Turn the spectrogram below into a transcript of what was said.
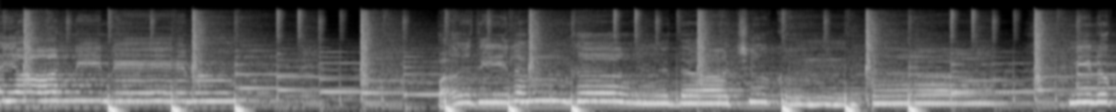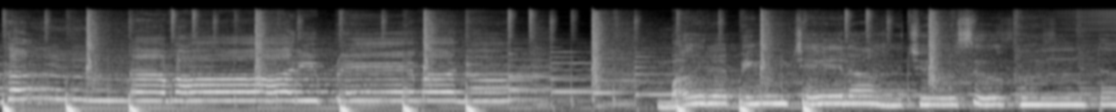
హృదయాన్ని నేను పదిలంగా దాచుకుంటా. నిన్ను కన్న వారి ప్రేమను మరపించేలా చూసుకుంటా.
